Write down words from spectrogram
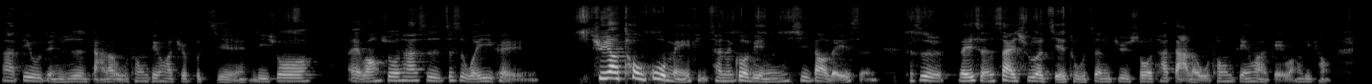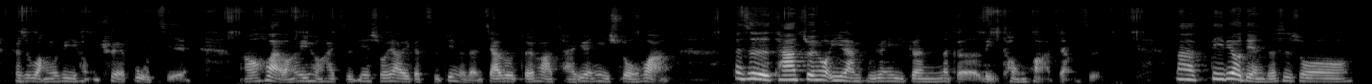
那第五点就是打了五通电话却不接，李说，哎，王说他是这是唯一可以需要透过媒体才能够联系到雷神。可是雷神晒出了截图证据，说他打了五通电话给王力宏，可是王力宏却不接。然后后来王力宏还指定说要一个指定的人加入对话才愿意说话，但是他最后依然不愿意跟那个李通话这样子。那第六点则是说，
